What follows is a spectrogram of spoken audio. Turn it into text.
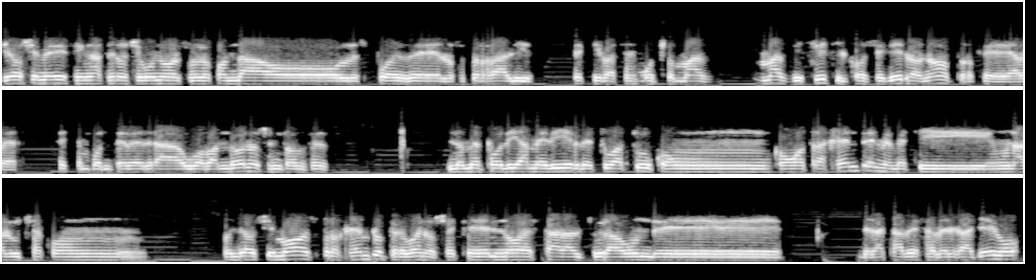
yo si me dicen hacer un segundo en el suelo condado después de los otros rallies, sé que iba a ser mucho más más difícil conseguirlo, ¿no? Porque, a ver, sé que en Pontevedra hubo abandonos, entonces no me podía medir de tú a tú con, con otra gente, me metí en una lucha con, con Moss, por ejemplo, pero bueno, sé que él no está a la altura aún de, de la cabeza del gallego,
